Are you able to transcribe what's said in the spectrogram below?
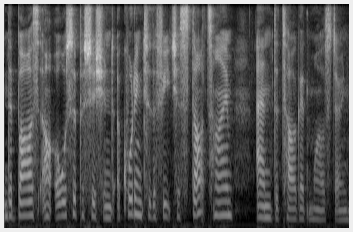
The bars are also positioned according to the feature start time and the target milestone.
